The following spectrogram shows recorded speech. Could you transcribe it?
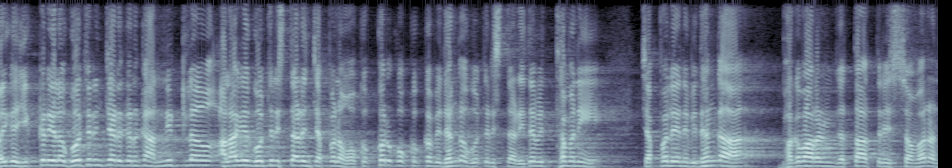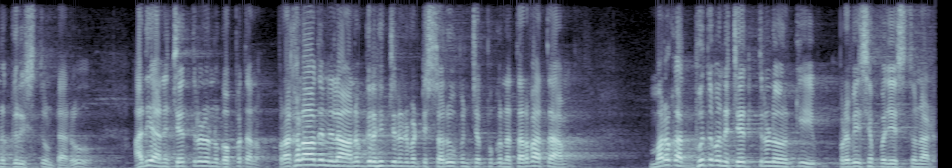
పైగా ఇక్కడ ఇలా గోచరించాడు కనుక అన్నిట్లో అలాగే గోచరిస్తాడని చెప్పలేం. ఒక్కొక్కరికి ఒక్కొక్క విధంగా గోచరిస్తాడు. ఇదమిత్తమని చెప్పలేని విధంగా భగవాను దత్తాత్రేయ స్వామి వారు అనుగ్రహిస్తుంటారు. అది ఆయన చరిత్రలోని గొప్పతనం. ప్రహ్లాదుని ఇలా అనుగ్రహించినటువంటి స్వరూపం చెప్పుకున్న తర్వాత మరొక అద్భుతమైన చరిత్రలోకి ప్రవేశింపజేస్తున్నాడు.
